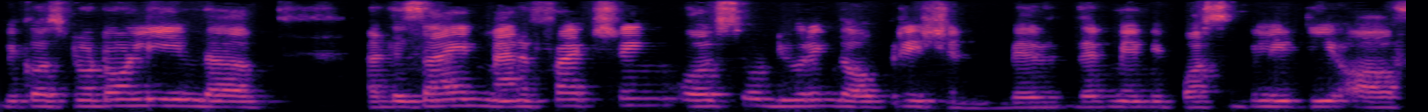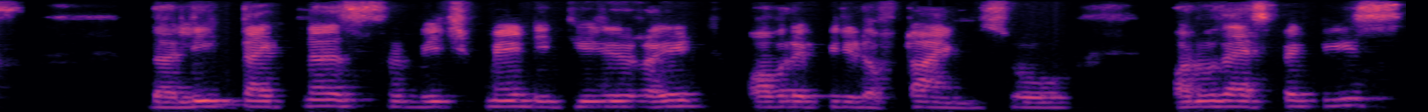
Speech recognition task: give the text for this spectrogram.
Because not only in the uh, design manufacturing also during the operation where there may be possibility of the leak tightness which may deteriorate over a period of time. So one of the aspect is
